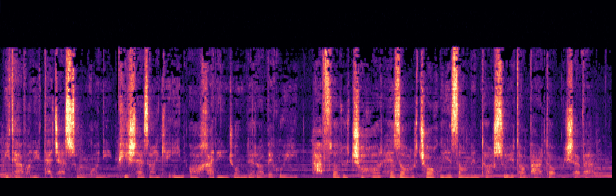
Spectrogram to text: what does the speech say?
می توانید تجسم کنید. پیش از آن که این آخرین جمله را بگویید هفتاد و چهار هزار چاقوی زامندار سویتان پرتاب می شود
